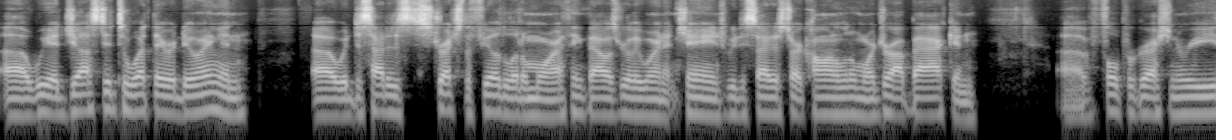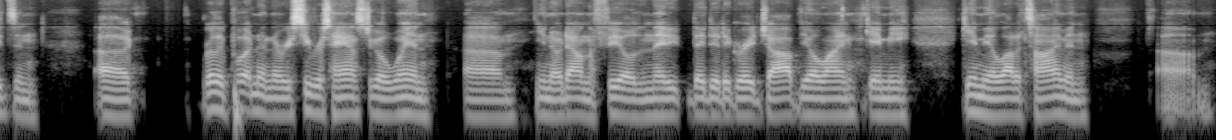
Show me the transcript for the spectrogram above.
uh, we adjusted to what they were doing and uh, we decided to stretch the field a little more. I think that was really when it changed. We decided to start calling a little more drop back and uh, full progression reads and uh, really putting it in the receiver's hands to go win. Um, you know, down the field, and they they did a great job. The O line gave me gave me a lot of time, and um,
